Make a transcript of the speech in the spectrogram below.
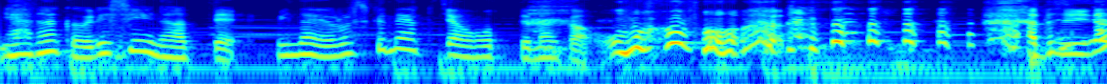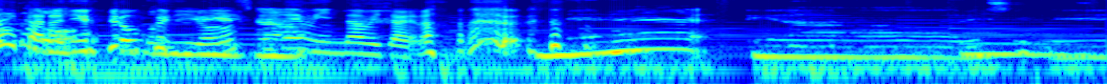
いやなんか嬉しいなってみんなよろしくねあきちゃんをってなんか思うもん。私いないからニューヨークによろしくねみんなみたいな。ねえ、いやー嬉しいね。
